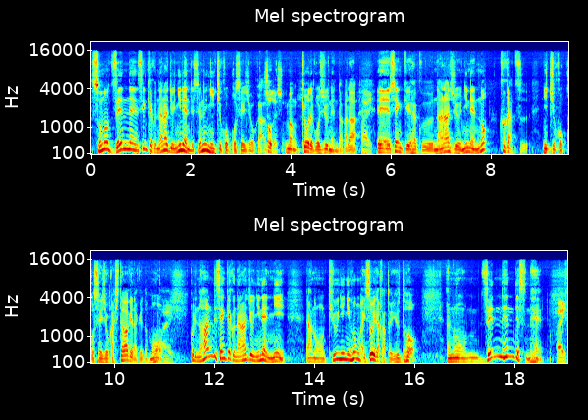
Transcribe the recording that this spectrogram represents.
その前年1972年ですよね日中国交正常化。そうです、まあ、今日で50年だから、はい。えー、1972年の9月日中国交正常化したわけだけども、はい、これなんで1972年にあの急に日本が急いだかというとあの前年ですね、はい、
